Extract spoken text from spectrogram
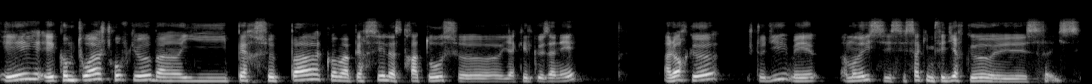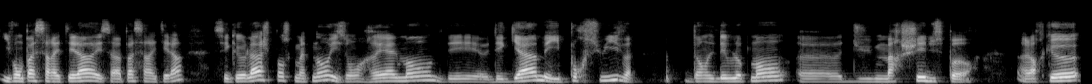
et, comme toi, je trouve que ben il perce pas comme a percé la Stratos il y a quelques années. Alors que je te dis, mais à mon avis, c'est ça qui me fait dire qu'ils ne vont pas s'arrêter là et ça ne va pas s'arrêter là. C'est que là, je pense que maintenant, ils ont réellement des, des gammes et ils poursuivent dans le développement euh, du marché du sport. Alors que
